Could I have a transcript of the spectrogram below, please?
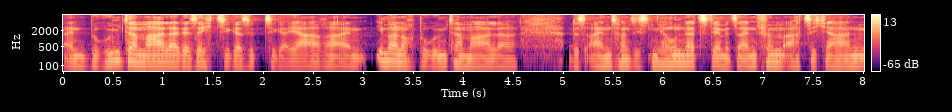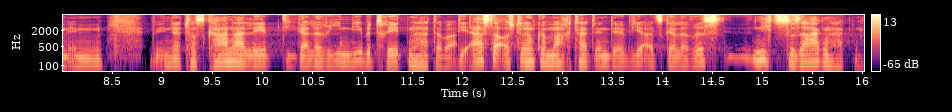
ein berühmter Maler der 60er, 70er Jahre, ein immer noch berühmter Maler des 21. Jahrhunderts, der mit seinen 85 Jahren in, in der der Toskana lebt, die Galerie nie betreten hat, aber die erste Ausstellung gemacht hat, in der wir als Galerist nichts zu sagen hatten.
